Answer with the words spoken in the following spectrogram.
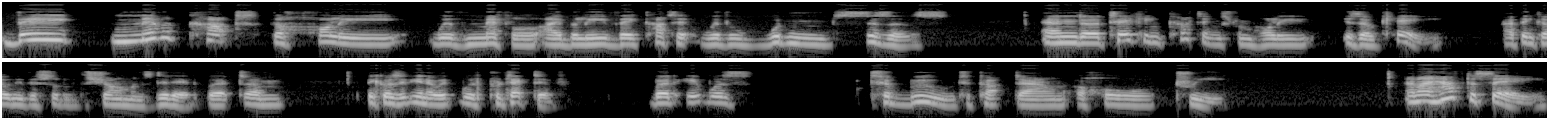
They never cut the holly with metal, I believe. They cut it with wooden scissors and uh, taking cuttings from holly is okay. I think only the sort of the shamans did it, but um, because it, you know it was protective. But it was taboo to cut down a whole tree. And I have to say,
